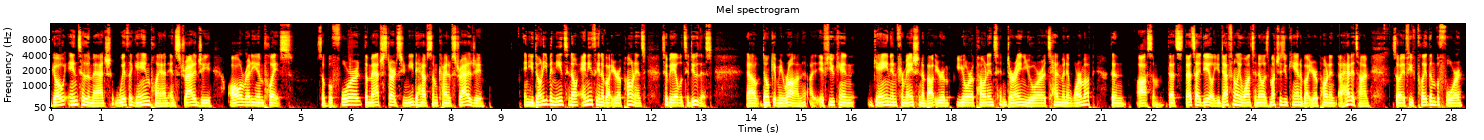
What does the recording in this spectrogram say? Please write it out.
go into the match with a game plan and strategy already in place. So before the match starts, you need to have some kind of strategy and you don't even need to know anything about your opponents to be able to do this. Now, don't get me wrong. Uh, if you can gain information about your your opponent during your 10 minute warm up, then awesome. That's that's ideal. You definitely want to know as much as you can about your opponent ahead of time. So if you've played them before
